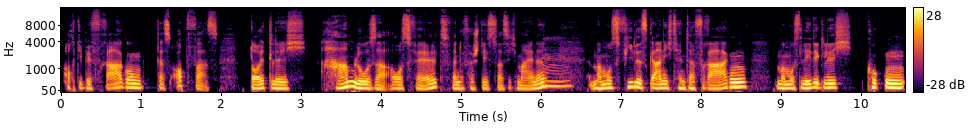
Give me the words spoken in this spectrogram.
auch die Befragung des Opfers deutlich harmloser ausfällt, wenn du verstehst, was ich meine. Mhm. Man muss vieles gar nicht hinterfragen. Man muss lediglich gucken,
